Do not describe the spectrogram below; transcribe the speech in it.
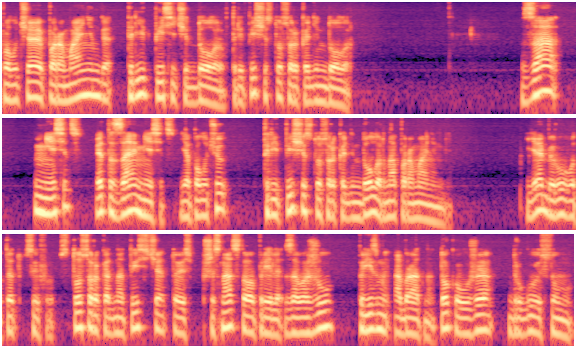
получаю парамайнинга 3000 долларов, 3141 доллар. За месяц, это за месяц, я получу 3141 доллар на парамайнинге. Я беру вот эту цифру. 141 тысяча, то есть 16 апреля завожу призмы обратно, только уже другую сумму,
